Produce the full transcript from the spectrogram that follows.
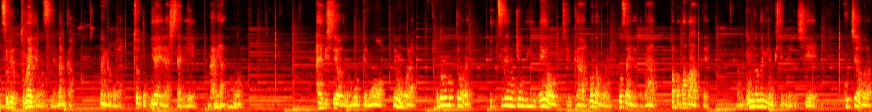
それを唱えてますね。なんかなんかほらちょっとイライラしたり何やっても早くしてよとか思ってもでもほら子供ってほらいつでも基本的に笑顔っていうかまだほら5歳だからパパパパってあのどんな時でも来てくれるしこっちはほら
